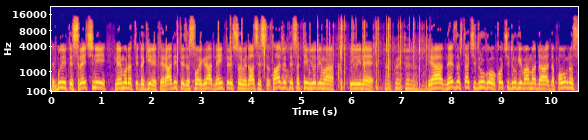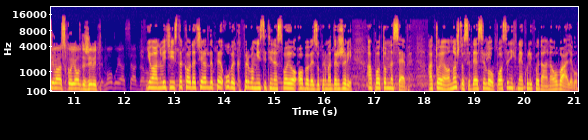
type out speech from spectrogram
budite srećni, ne morate da ginete. Radite za svoj grad, ne interesuje me da li se slažete sa tim ljudima ili ne. Ja ne znam šta će drugo, ko će drugi vama da, da pomogne osim vas koji ovde živite. Jovanović je istakao da će LDP uvek prvo misliti na svoju obavezu prema državi, a potom na sebe. A to je ono što se desilo u poslednjih nekoliko dana u Valjevu.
